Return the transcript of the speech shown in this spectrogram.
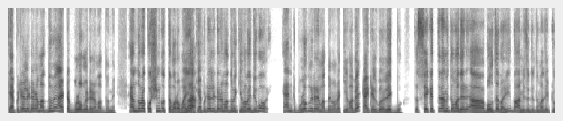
ক্যাপিটাল লেটারের মাধ্যমে আর একটা ব্লক লেটারের মাধ্যমে। এখন তোমরা কোশ্চেন করতে পারো ভাইয়া ক্যাপিটাল লেটারের মাধ্যমে কীভাবে দিব অ্যান্ড ব্লক লেটারের মাধ্যমে আমরা কীভাবে টাইটেলগুলো লিখব? তো সেক্ষেত্রে আমি তোমাদের আহ, বলতে পারি বা আমি যদি তোমাদের একটু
